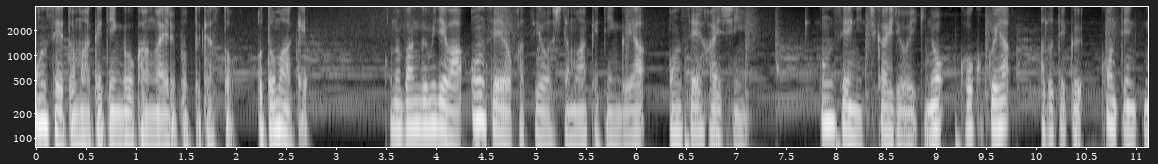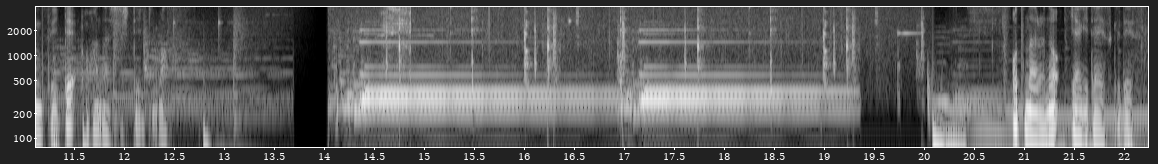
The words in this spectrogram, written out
音声とマーケティングを考えるポッドキャスト音マーケ。この番組では音声を活用したマーケティングや音声配信音声に近い領域の広告やアドテクコンテンツについてお話ししていきます。音なるの八木大輔です、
